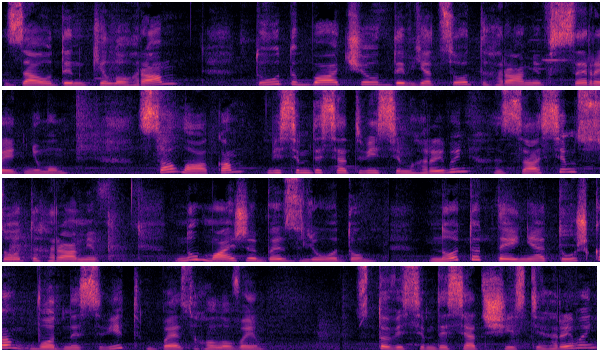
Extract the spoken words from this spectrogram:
за 1 кілограм. Тут бачу 900 грамів в середньому. Салака 88 гривень за 700 грамів. Ну, майже без льоду. Нототенія тушка водний світ без голови. 186 гривень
